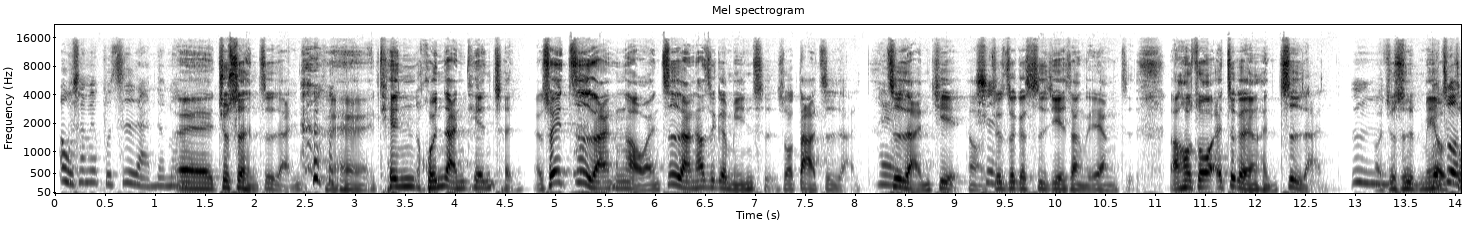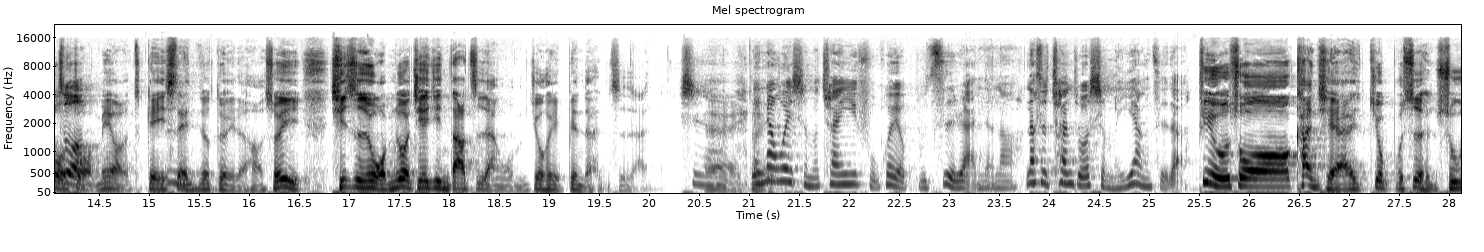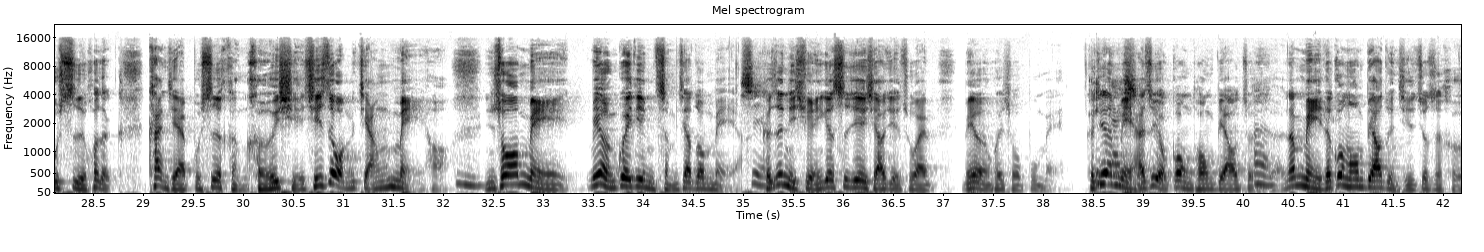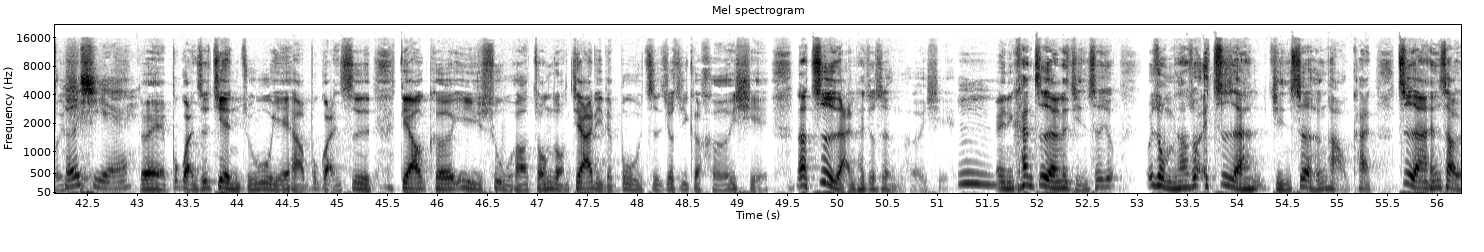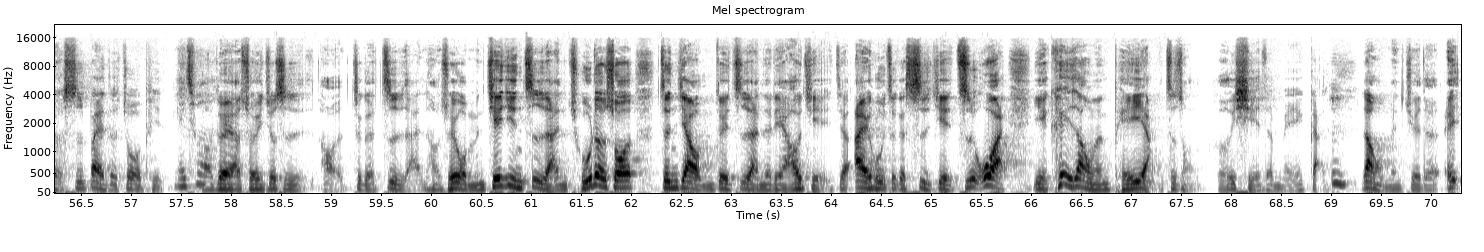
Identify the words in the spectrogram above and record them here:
哦，我上面不自然的吗？呃，就是很自然，天浑然天成，所以自然很好玩。自然它是个名词，说大自然、自然界啊，就这个世界上的样子。然后说，哎，这个人很自然，嗯，就是没有做作，没有 gay sense 就对了哈。所以其实我们如果接近大自然，我们就会变得很自然。是啊，哎，那为什么穿衣服会有不自然的呢？那是穿着什么样子的？譬如说，看起来就不是很舒适，或者看起来不是很和谐。其实我们讲美哈，你说美，没有人规定什么叫做美啊。是，可是你选一个世界小姐出来，没有人会说不美。可见美还是有共通标准的。那美的共通标准其实就是和谐。和谐。对，不管是建筑物也好，不管是雕刻艺术哈，种种家里的布置，就是一个和谐。那自然它就是很和谐。嗯。哎，你看自然的景色，就为什么我们常说，哎，自然景色很好看，自然很少有失败的作品。没错。对啊，所以就是哦，这个自然哈，所以我们接近自然，除了说增加我们对自然的了解，就爱护这个世界之外，也可以让我们培养这种。和谐的美感，嗯，让我们觉得，哎，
